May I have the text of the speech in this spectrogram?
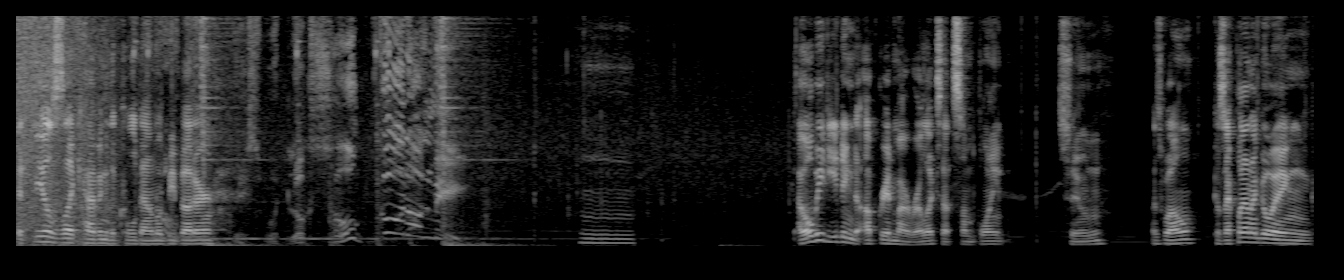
It feels like having the cooldown would be better. This would look so good on me. Hmm. I will be needing to upgrade my relics at some point soon as well, because I plan on going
